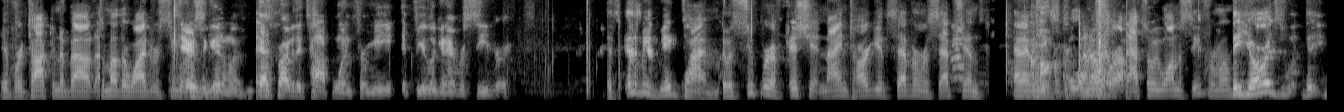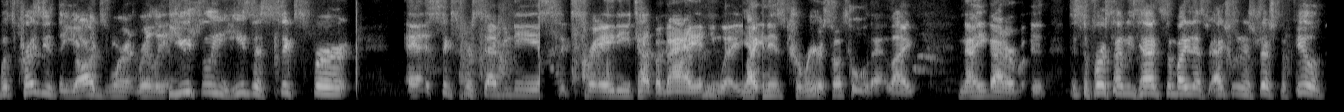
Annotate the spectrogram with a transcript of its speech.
if we're talking about some other wide receivers, There's a good one. That's probably the top one for me if you're looking at receiver. It's going to be big time. It was super efficient, nine targets, seven receptions, and I mean, he still went over. That's what we want to see from him. The yards. The, what's crazy is the yards weren't really. Usually he's a six for, uh, six for seventy, six for eighty type of guy anyway. Yeah. Like in his career, so it's cool that like now he got a. This is the first time he's had somebody that's actually going to stretch the field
